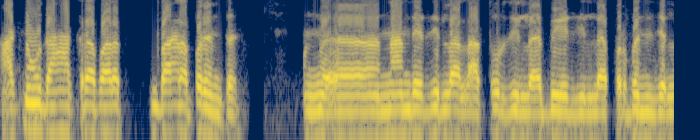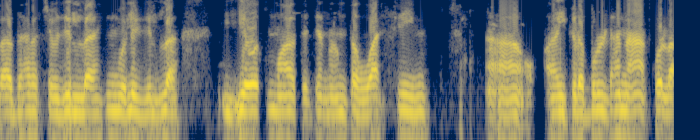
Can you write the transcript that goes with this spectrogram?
आठ नऊ दहा अकरा बारा बारा पर्यंत मग नांदेड जिल्हा लातूर जिल्हा बीड जिल्हा परभणी जिल्हा धाराशिव जिल्हा हिंगोली जिल्हा यवतमाळ त्याच्यानंतर वाशिम इकडे बुलढाणा अकोला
